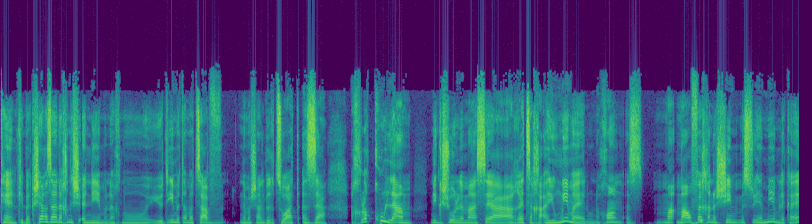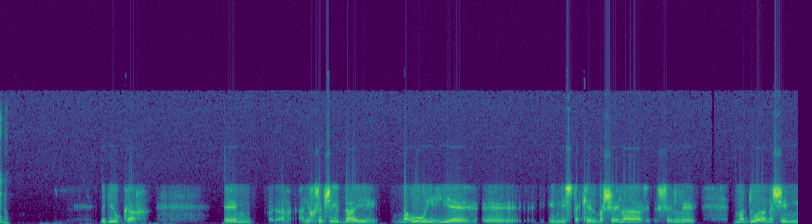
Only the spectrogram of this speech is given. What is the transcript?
כן, כי בהקשר הזה אנחנו נשענים, אנחנו יודעים את המצב, למשל, ברצועת עזה, אך לא כולם ניגשו למעשה הרצח האיומים האלו, נכון? אז מה, מה הופך אנשים מסוימים לכאלו? בדיוק כך. אמ, אני חושב שדי ברור יהיה, אה, אם נסתכל בשאלה של אה, מדוע אנשים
